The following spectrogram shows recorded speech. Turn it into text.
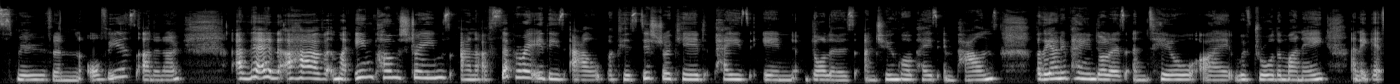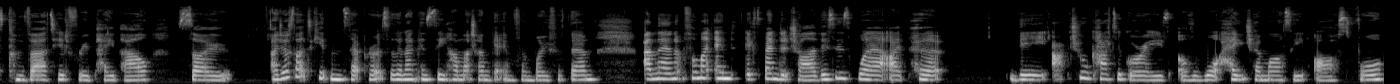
smooth and obvious I don't know and then I have my income streams and I've separated these out because DistroKid pays in dollars and TuneCore pays in pounds but they only pay in dollars until I withdraw the money and it gets converted through PayPal so I just like to keep them separate so then I can see how much I'm getting from both of them. And then for my end expenditure, this is where I put the actual categories of what HMRC asked for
